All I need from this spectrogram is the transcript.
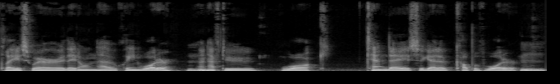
place where they don't have clean water Mm. and have to walk 10 days to get a cup of water Mm.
